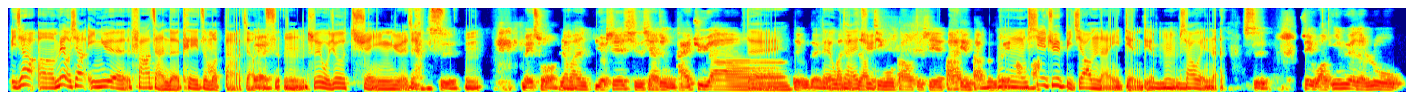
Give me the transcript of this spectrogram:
比较呃，没有像音乐发展的可以这么大这样子，嗯，所以我就选音乐这样子，嗯，没错，要不然有些其实现在就舞台剧啊，对对不对？对舞台剧进入到这些八点档都最好嗯，戏剧比较难一点点，嗯，稍微难。是，所以往音乐的路，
